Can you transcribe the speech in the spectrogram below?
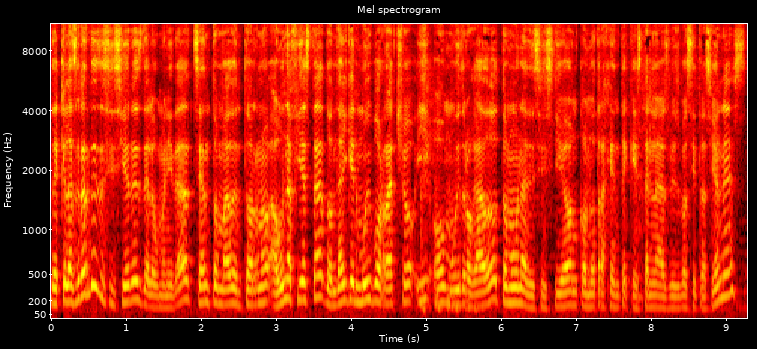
de que las grandes decisiones de la humanidad se han tomado en torno a una fiesta donde alguien muy borracho y o muy drogado toma una decisión con otra gente que está en las mismas situaciones,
